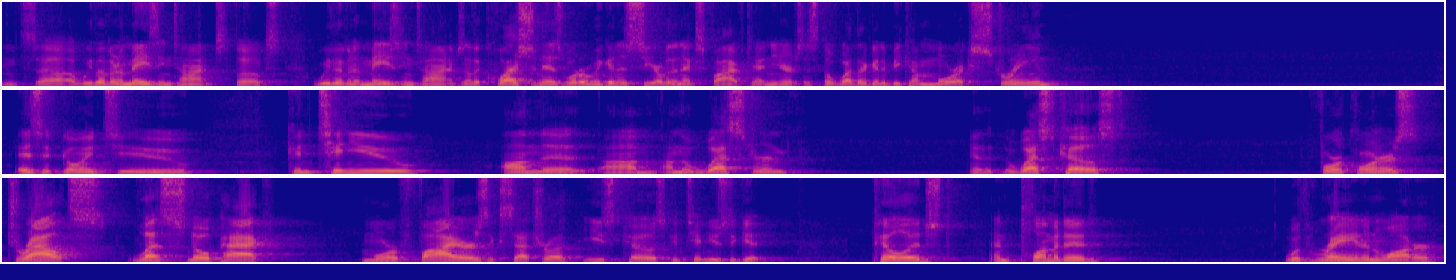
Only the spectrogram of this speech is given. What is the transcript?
It's, uh, we live in amazing times, folks. We live in amazing times. Now, the question is, what are we going to see over the next five, ten years? Is the weather going to become more extreme? Is it going to continue on the um, on the western, you know, the west coast, four corners, droughts, less snowpack, more fires, etc. East coast continues to get pillaged and plummeted with rain and water.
